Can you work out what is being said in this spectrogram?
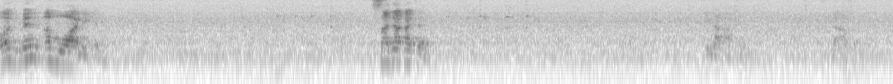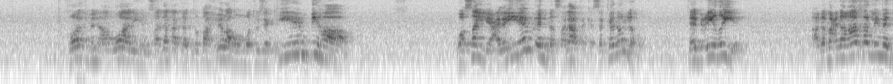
خذ من أموالهم. صدقة. إلى آخره إلى آخره خذ من أموالهم صدقة تطهرهم وتزكيهم بها. وصل عليهم إن صلاتك سكن لهم. تبعيضية. هذا معنى آخر لمن؟ يعني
